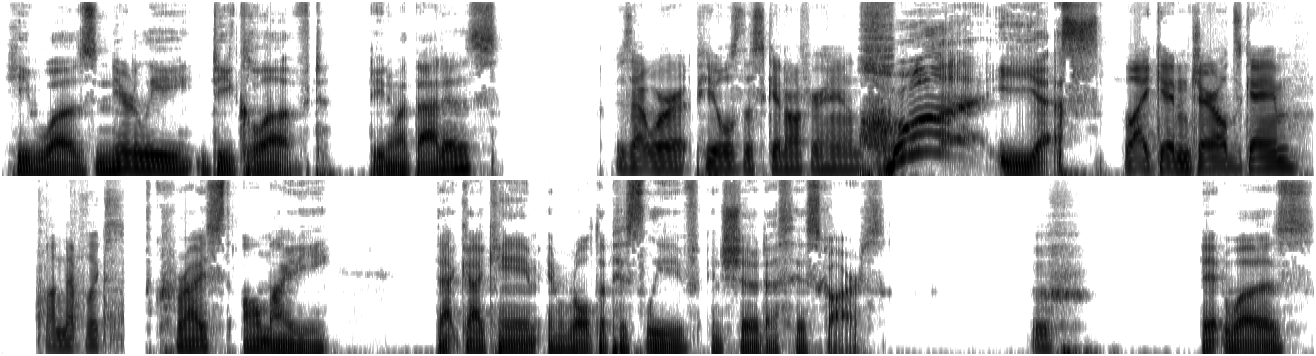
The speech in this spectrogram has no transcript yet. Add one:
he was nearly degloved. Do you know what that is? Is that where it peels the skin off your hands? yes. Like in Gerald's game on Netflix? Christ almighty. That guy came and rolled up his sleeve and showed us his scars. Oof. It was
